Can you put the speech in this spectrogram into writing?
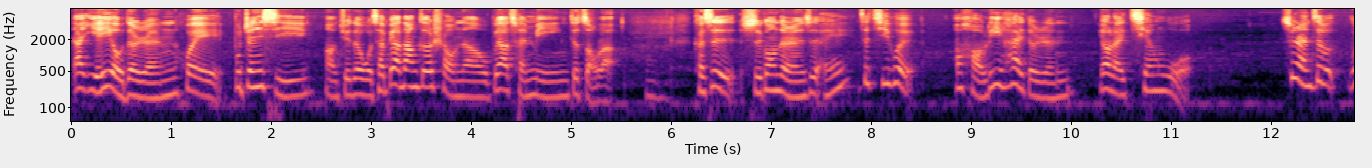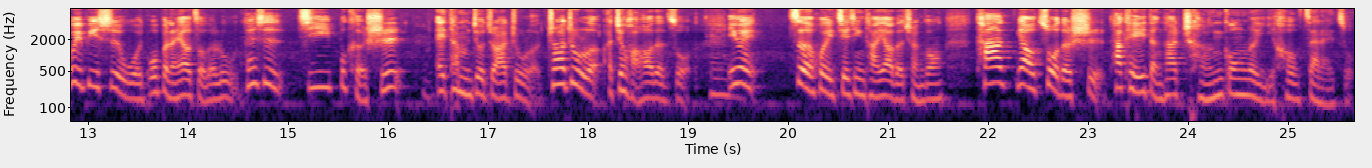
那也有的人会不珍惜啊，觉得我才不要当歌手呢，我不要成名就走了。嗯，可是时工的人是，哎，这机会哦，好厉害的人要来牵我，虽然这未必是我我本来要走的路，但是机不可失，哎，他们就抓住了，抓住了就好好的做，因为这会接近他要的成功。他要做的事，他可以等他成功了以后再来做。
